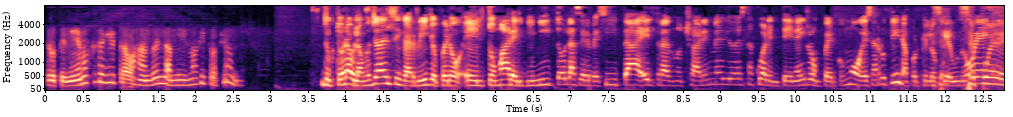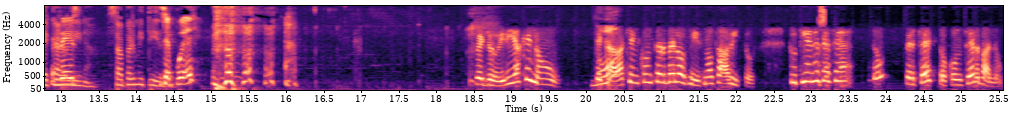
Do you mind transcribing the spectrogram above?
pero tenemos que seguir trabajando en la misma situación. Doctora, hablamos ya del cigarrillo, pero el tomar el vinito, la cervecita, el trasnochar en medio de esta cuarentena y romper como esa rutina, porque lo que uno ve... Se puede, Carolina, está permitido. ¿Se puede? pues yo diría que no, que cada quien conserve los mismos hábitos. Tú tienes ese hábito, perfecto, consérvalo.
